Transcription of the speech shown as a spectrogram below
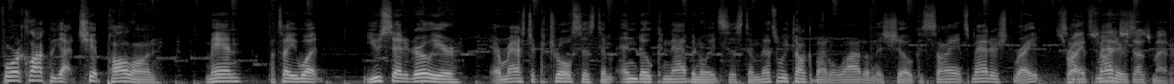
Four o'clock, we got Chip Paul on. Man, I'll tell you what, you said it earlier. Our master control system, endocannabinoid system. That's what we talk about a lot on this show because science matters, right? That's right. Science matters. Science does matter.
